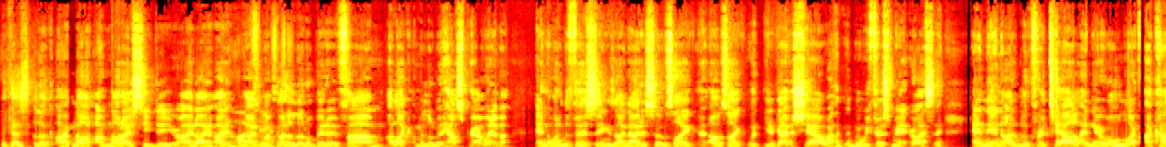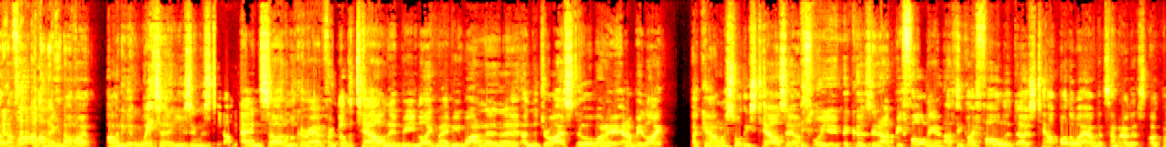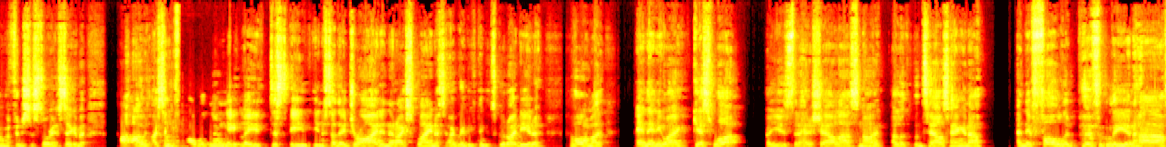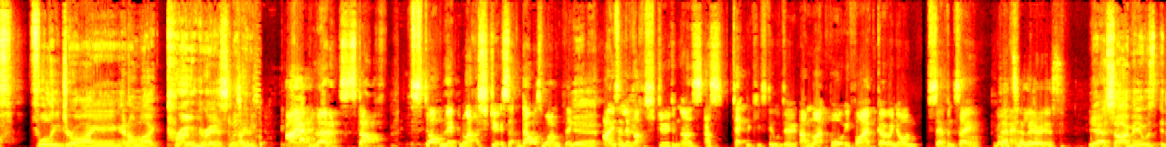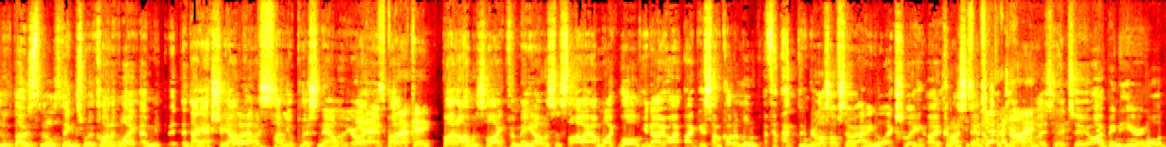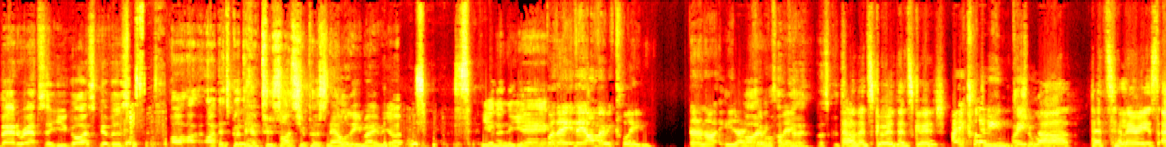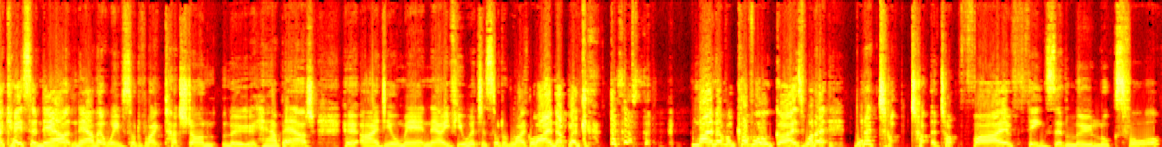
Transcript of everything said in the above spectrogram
because look, I'm not I'm not OCD, right? I, I, Oh, I I've got a little bit of um, I like I'm a little bit house proud, whatever. And one of the first things I noticed, was like I was like, what- you gave a shower. I think when we first met, right? So, and then I look for a towel, and they're all like, I can't. I, don't even know if I, I'm going to get wetter using this towel. And so I'd look around for another towel, and there'd be like maybe one in the in the dryer still, one, and I'd be like, okay, I'm going to sort these towels out for you because then I'd be folding it. I think I folded those towels. By the way, I've got something. I've got. I'm going to finish the story in a second, but I, I, I started folding them neatly, just you know, so they dried, and then I explained. I said, I really think it's a good idea to fold them. And anyway, guess what? I used. I had a shower last night. I looked at the towels hanging up, and they're folded perfectly in half, fully drying, and I'm like, progress, Lou. I have learned stuff. Stop living like a student. So that was one thing. Yeah. I used to live like a student. I, was, I technically still do. I'm like 45 going on 17. right? That's hilarious. Yeah, so I mean, it was look. Those little things were kind of like um, they actually are kind of part of your personality, right? Yeah, it's but quirky. but I was like, for me, I was just like, I- I'm like, well, you know, I, I guess I've got a little. I didn't realize I was so anal. Actually, I, can I stand a up for Gemini. Gemini's here too? I've been hearing all the bad raps that you guys give us. I, I, I, it's good to have two sides to your personality, maybe. Uh, yin and the yang. But they, they are very clean. And, I, you know, Oh, very yeah, clean. okay, that's good. Oh, that's good. That's good. Very clean Make people. we- Uh, that's hilarious. Okay, so now now that we've sort of like touched on Lou, how about her ideal man? Now, if you were to sort of like line up a line up a couple of guys. What are what are top top, top five things that Lou looks for?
